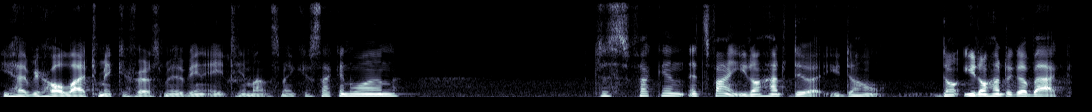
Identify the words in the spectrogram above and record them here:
You have your whole life to make your first movie, and 18 months to make your second one. Just fucking, it's fine. You don't have to do it. You don't. Don't. You don't have to go back.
